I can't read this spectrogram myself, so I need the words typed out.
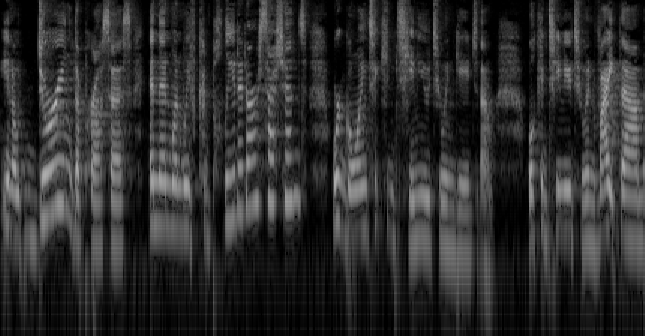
you know, during the process, and then when we've completed our sessions, we're going to continue to engage them. We'll continue to invite them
